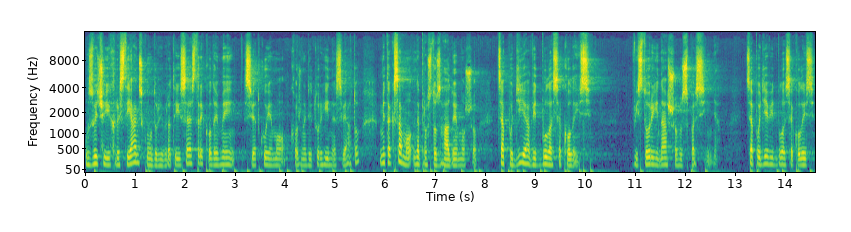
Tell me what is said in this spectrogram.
У звичаї християнському, дорогі брати і сестри, коли ми святкуємо кожне літургійне свято, ми так само не просто згадуємо, що ця подія відбулася колись в історії нашого спасіння. Ця подія відбулася колись,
